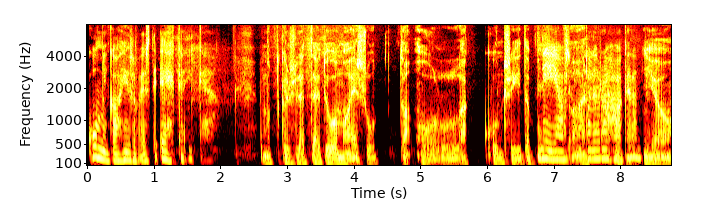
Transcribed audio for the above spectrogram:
kumminkaan hirveästi ehkä ikää. Mutta kyllä sillä täytyy omaisuutta olla, kun siitä puhutaan. Niin, ja se on paljon rahaa kerran. Joo,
